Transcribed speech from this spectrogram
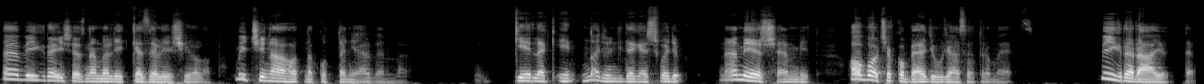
de végre is ez nem elég kezelési alap. Mit csinálhatnak ott a nyelvemmel? Kérlek, én nagyon ideges vagyok. Nem ér semmit. Avval csak a belgyógyászatra mehetsz. Végre rájöttem.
